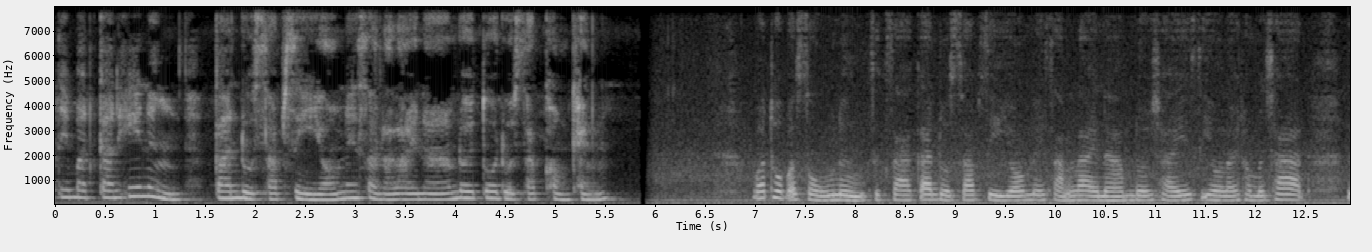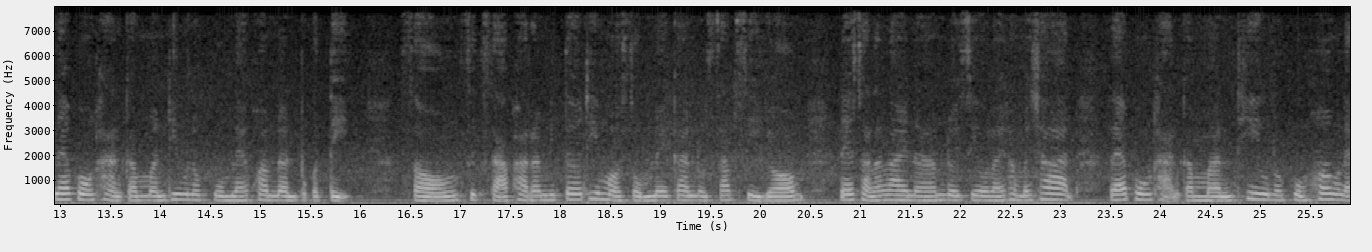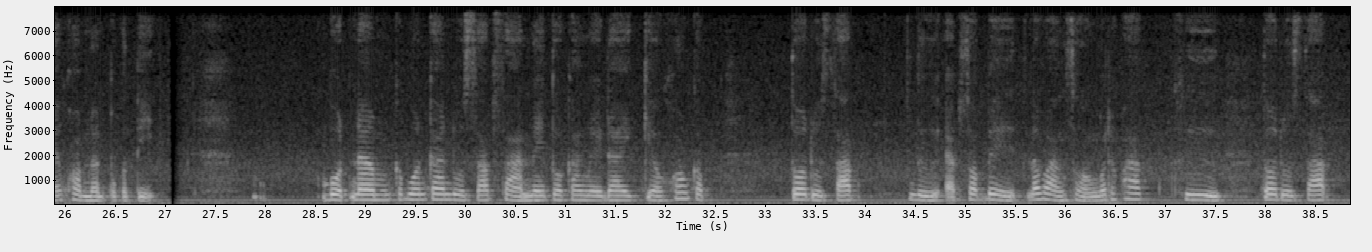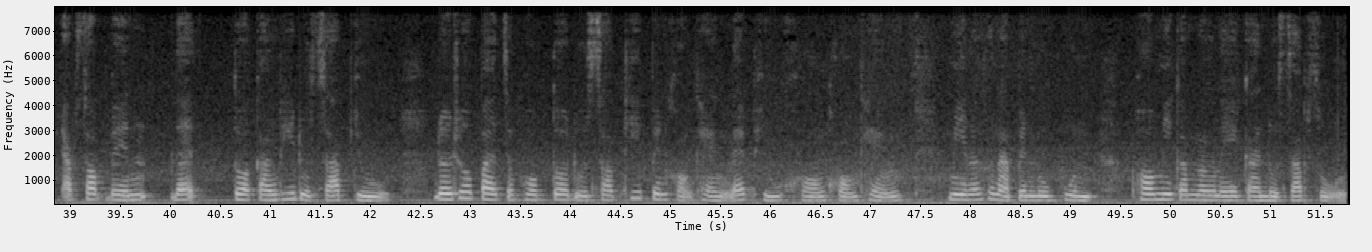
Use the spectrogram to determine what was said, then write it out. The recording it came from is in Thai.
ปฏิบัติการที่ 1 การดูดซับสีย้อมในสารละลายน้ำ โดยตัวดูดซับของแข็ง วัตถุประสงค์ 1. ศึกษาการดูดซับสีย้อมในสารละลายน้ำ โดยใช้ซีโอไลท์ธรรมชาติ และโพรงฐานกำมันที่อุณหภูมิและความดันปกติ 2. ศึกษาพารามิเตอร์ที่เหมาะสมในการดูดซับสีย้อม ในสารละลายน้ำ โดยซีโอไลท์ธรรมชาติ และโพรงฐานกำมันที่อุณหภูมิห้องและความดันปกติ บทนำกระบวนการดูดซับสารในตัวกลางใดๆเกี่ยวข้องกับตัวดูดซับหรือ absorbate ระหว่างสองวัฏภาค คือ ตัวดูดซับ absorbent และตัวกลางที่ดูดซับอยู่ โดยทั่วไปจะพบตัวดูดซับที่เป็นของแข็งและผิวของของแข็ง มีลักษณะเป็นรูพุน เพราะมีกำลังในการดูดซับสูง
